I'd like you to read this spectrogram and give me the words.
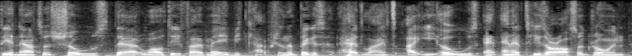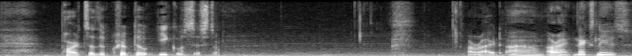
The announcement shows that while DeFi may be capturing the biggest headlines, IEOs and NFTs are also growing parts of the crypto ecosystem. All right, um, all right. Next news:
